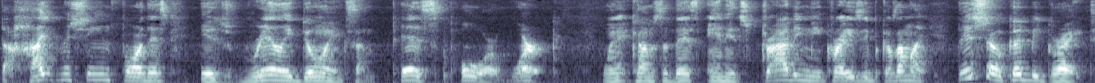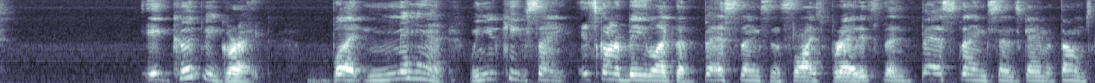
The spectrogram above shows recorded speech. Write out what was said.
The hype machine for this is really doing some piss poor work when it comes to this, and it's driving me crazy because I'm like, this show could be great. It could be great. But man, when you keep saying it's going to be like the best thing since sliced bread, it's the best thing since Game of Thrones,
